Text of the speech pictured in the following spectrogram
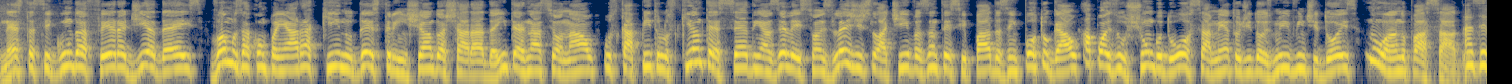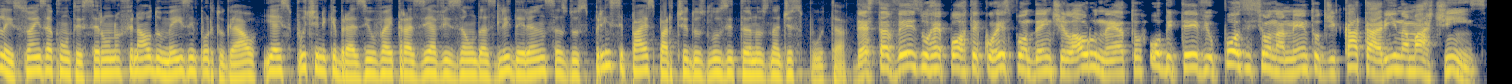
Nesta segunda-feira, dia 10, vamos acompanhar aqui no Destrinchando a Charada Internacional os capítulos que antecedem as eleições legislativas antecipadas em Portugal após o chumbo do orçamento de 2022 no ano passado. As eleições aconteceram no final do mês em Portugal e a Sputnik Brasil vai trazer a visão das lideranças dos principais partidos lusitanos na disputa. Desta vez, o repórter correspondente Lauro Neto obteve o posicionamento de Catarina Martins,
